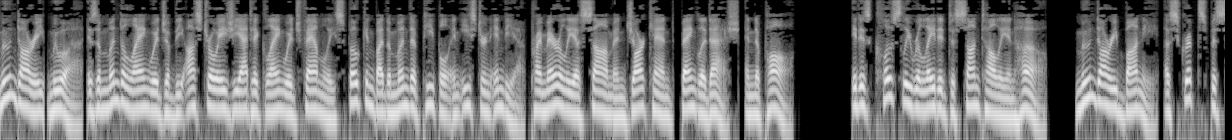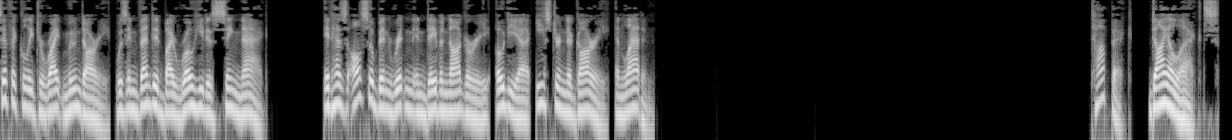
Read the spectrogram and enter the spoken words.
Mundari is a Munda language of the Austroasiatic language family spoken by the Munda people in eastern India primarily Assam and Jharkhand, Bangladesh, and Nepal. It is closely related to Santali and Ho. Mundari Bani, a script specifically to write Mundari, was invented by Rohidas Singh Nag. It has also been written in Devanagari, Odia, Eastern Nagari, and Latin. Dialects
